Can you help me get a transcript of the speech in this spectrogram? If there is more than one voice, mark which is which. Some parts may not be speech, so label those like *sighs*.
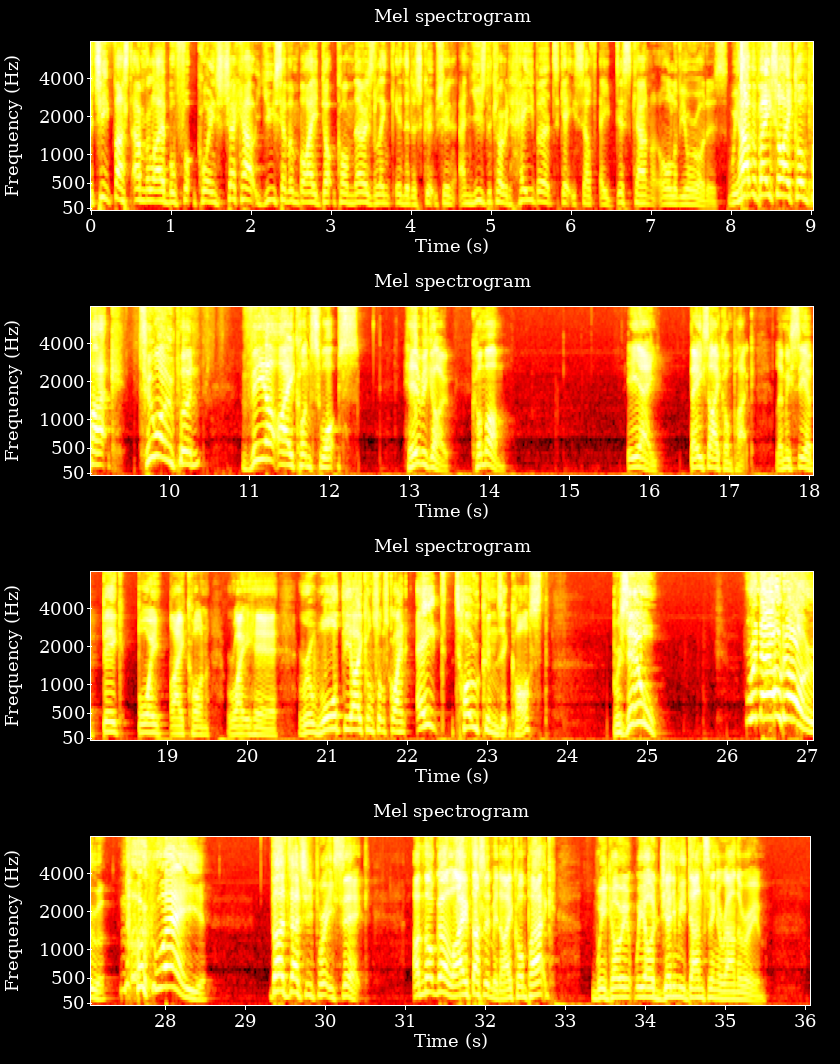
Speaker 1: For cheap, fast, and reliable FUT coins, check out u7buy.com. There is a link in the description and use the code HABER to get yourself a discount on all of your orders. We have a base icon pack to open via icon swaps. Here we go. Come on. EA, base icon pack. Let me see a big boy icon right here. Reward the icon swaps grind. Eight tokens it cost. Brazil. Ronaldo. *laughs* No way. That's actually pretty sick. I'm not gonna lie, if that's a mid icon pack, we're going we are genuinely dancing around the room.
